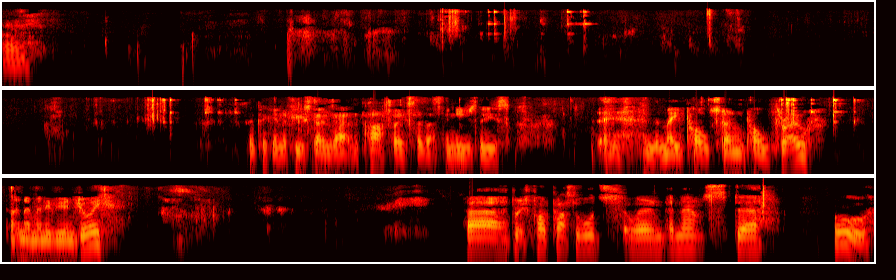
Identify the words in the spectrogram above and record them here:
Uh, so picking a few stones out of the pathway so that I can use these uh, in the maypole stone pole throw. I know many of you enjoy. Uh, British Podcast Awards were announced. Uh, oh,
